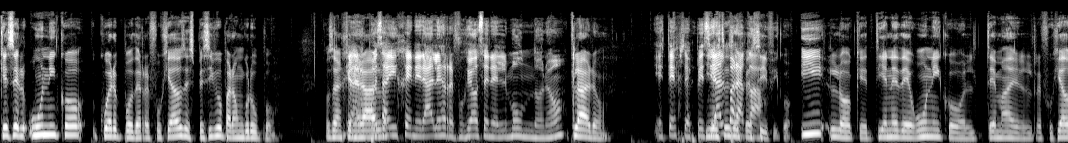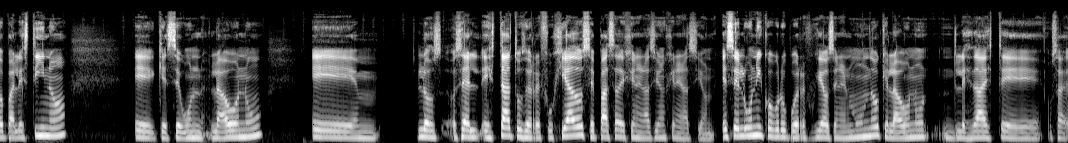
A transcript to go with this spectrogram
que es el único cuerpo de refugiados específico para un grupo. O sea, en Claro, general, pues hay generales refugiados en el mundo, ¿no? claro, Este es y especial este es para específico. Y lo que tiene de único el tema del refugiado palestino, eh, que según la ONU, eh, los, o sea, el estatus de refugiados se pasa de generación en generación. Es el único grupo de refugiados en el mundo que la ONU les da este, o sea,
